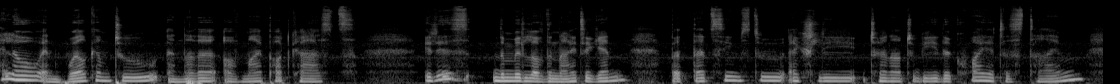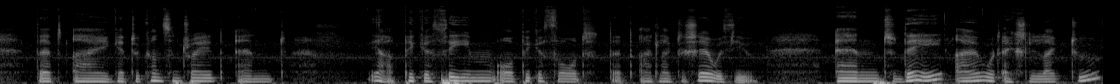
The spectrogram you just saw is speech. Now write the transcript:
Hello, and welcome to another of my podcasts. It is the middle of the night again, but that seems to actually turn out to be the quietest time that I get to concentrate and, yeah, pick a theme or pick a thought that I'd like to share with you. And today I would actually like to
